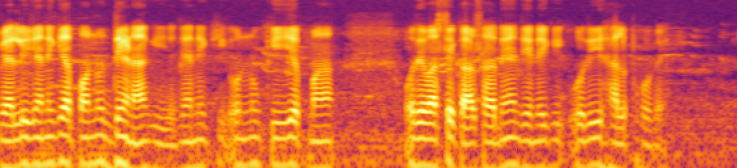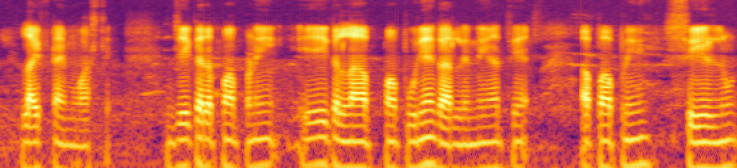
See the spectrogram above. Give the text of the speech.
ਵੈਲਿਊ ਯਾਨੀ ਕਿ ਆਪਾਂ ਉਹਨੂੰ ਦੇਣਾ ਕੀ ਹੈ ਯਾਨੀ ਕਿ ਉਹਨੂੰ ਕੀ ਆਪਾਂ ਉਹਦੇ ਵਾਸਤੇ ਕਰ ਸਕਦੇ ਹਾਂ, ਜਿਹਦੇ ਕਿ ਉਹਦੀ ਹੈਲਪ ਹੋਵੇ ਲਾਈਫ ਟਾਈਮ ਵਾਸਤੇ। ਜੇਕਰ ਆਪਾਂ ਆਪਣੀ ਇਹ ਗੱਲਾਂ ਆਪਾਂ ਪੂਰੀਆਂ ਕਰ ਲੈਂਦੇ ਆ ਤੇ ਆਪਾਂ ਆਪਣੀ ਸੇਲ ਨੂੰ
